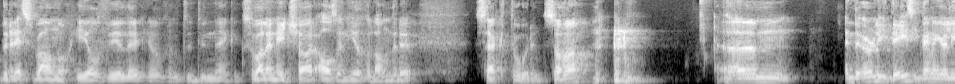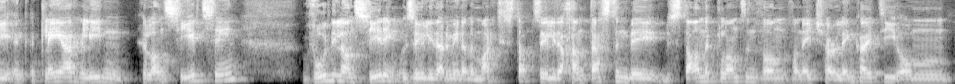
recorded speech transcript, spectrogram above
er is wel nog heel veel, heel veel te doen, denk ik. Zowel in HR als in heel veel andere sectoren. Sava? um, in de early days, ik denk dat jullie een, een, klein jaar geleden gelanceerd zijn. Voor die lancering, hoe zijn jullie daarmee naar de markt gestapt? Zijn jullie dat gaan testen bij bestaande klanten van, van HR Link IT om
